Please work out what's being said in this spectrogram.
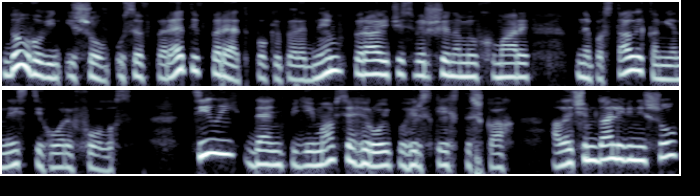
Довго він ішов усе вперед і вперед, поки перед ним, впираючись вершинами в хмари, не постали кам'янисті гори Фолос. Цілий день підіймався герой по гірських стежках, але чим далі він йшов,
